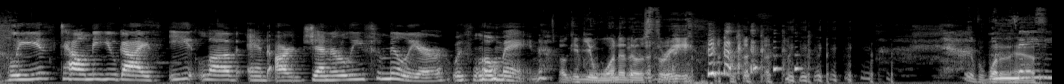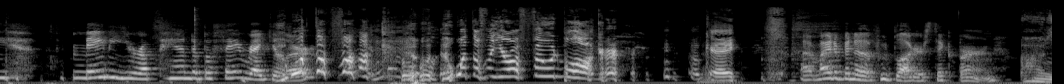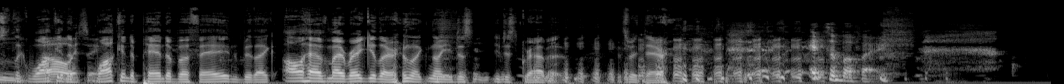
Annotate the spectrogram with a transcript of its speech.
Please tell me you guys eat, love, and are generally familiar with lo mein. I'll give you one of those three. One and a half. Maybe, maybe you're a Panda Buffet regular. What the fuck? what the fuck? You're a food blogger. okay. That might have been a food blogger sick burn. Oh, just like walk Oh, I into see. walk into Panda Buffet and be like, "I'll have my regular." And like, no, you just you just grab it. It's right there. It's a buffet.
